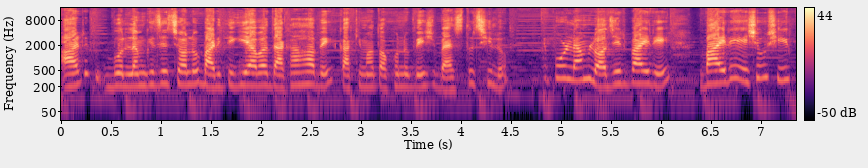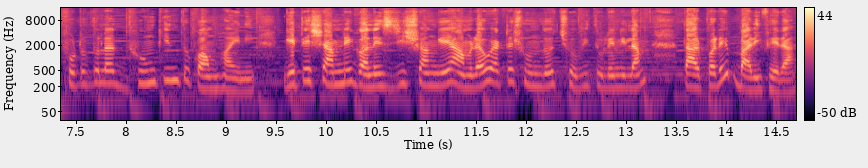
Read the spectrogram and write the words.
আর বললাম কি যে চলো বাড়িতে গিয়ে আবার দেখা হবে। কাকিমা তখনও বেশ ব্যস্ত ছিল। পড়লাম লজের বাইরে। বাইরে এসেও সেই ফটো তোলার ধুম কিন্তু কম হয়নি। গেটের সামনে গণেশজির সঙ্গে আমরাও একটা সুন্দর ছবি তুলে নিলাম, তারপরে বাড়ি ফেরা।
